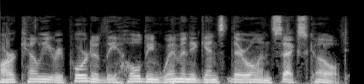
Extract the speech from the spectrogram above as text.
R. Kelly reportedly holding women against their and sex cult.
